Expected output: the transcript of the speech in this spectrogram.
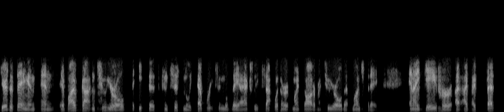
here's the thing, and and if I've gotten two year olds to eat this consistently every single day, I actually sat with her, my daughter, my two year old, at lunch today, and I gave her, I, I fed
